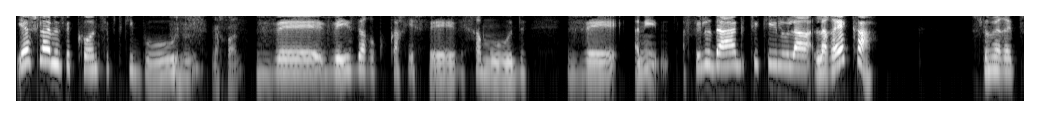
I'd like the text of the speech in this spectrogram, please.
יש להם איזה קונספט קיבוץ. נכון. ו... ויזהר הוא כל כך יפה וחמוד, ואני אפילו דאגתי כאילו ל... לרקע. זאת אומרת,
